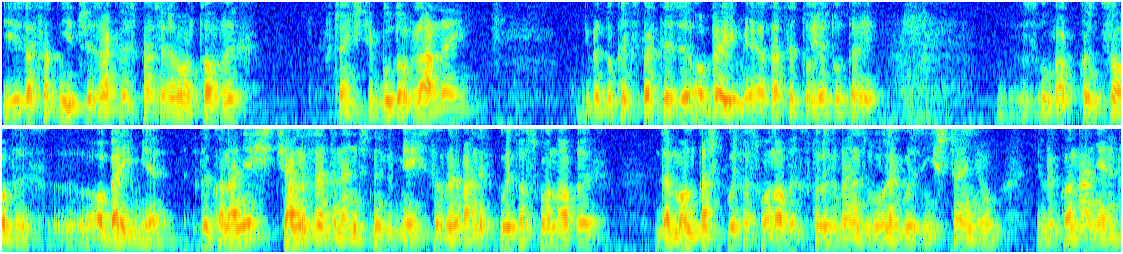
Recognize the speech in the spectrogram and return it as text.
I zasadniczy zakres prac remontowych w części budowlanej według ekspertyzy obejmie, zacytuję tutaj z uwag końcowych, obejmie wykonanie ścian zewnętrznych w miejscu wyrwanych płyt osłonowych, demontaż płyt osłonowych, których węzły uległy zniszczeniu i wykonanie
